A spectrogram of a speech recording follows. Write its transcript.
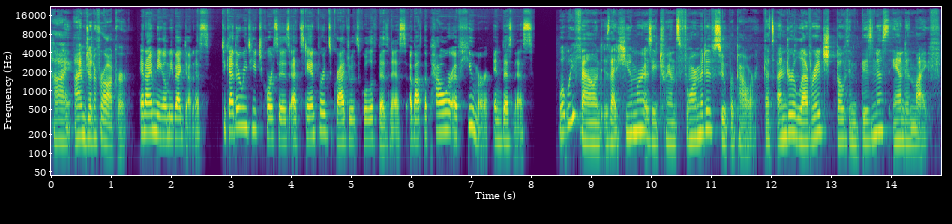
Hi, I'm Jennifer Aaker. And I'm Naomi Bagdonas. Together, we teach courses at Stanford's Graduate School of Business about the power of humor in business. What we found is that humor is a transformative superpower that's under leveraged both in business and in life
